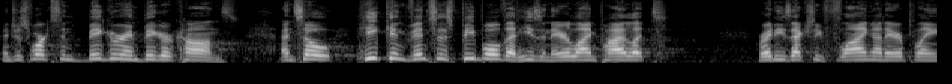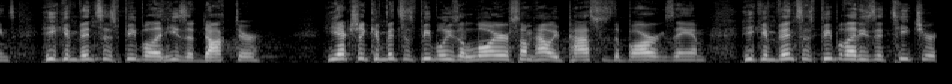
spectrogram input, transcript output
and just works in bigger and bigger cons. And so he convinces people that he's an airline pilot, right? He's actually flying on airplanes. He convinces people that he's a doctor. He actually convinces people he's a lawyer. Somehow he passes the bar exam. He convinces people that he's a teacher.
